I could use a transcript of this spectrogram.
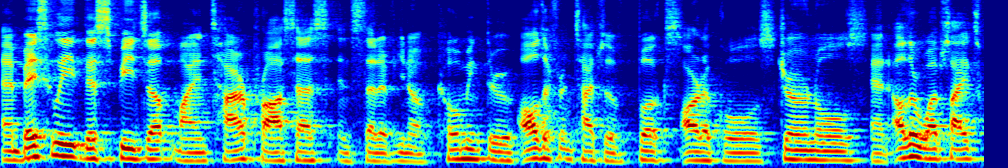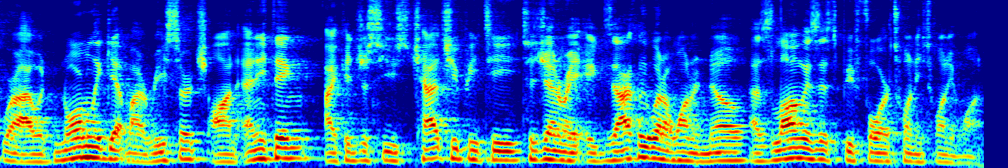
And basically this speeds up my entire process instead of, you know, combing through all different types of books, articles, journals, and other websites where I would normally get my research on anything I could just use ChatGPT to generate exactly what I want to know as long as it's before 2021,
